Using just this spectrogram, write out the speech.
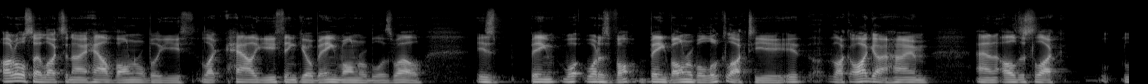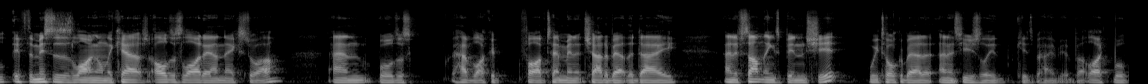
I'd also like to know how vulnerable you th- like how you think you're being vulnerable as well. Is being what what does vul- being vulnerable look like to you? It, like I go home and I'll just like if the missus is lying on the couch, I'll just lie down next to her and we'll just have like a five ten minute chat about the day. And if something's been shit, we talk about it, and it's usually kids' behaviour. But like we'll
